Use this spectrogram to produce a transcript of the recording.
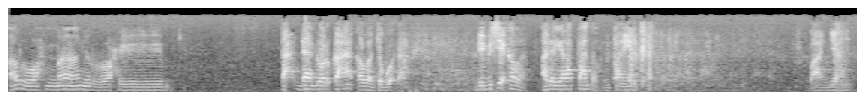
Ar-Rahmanirrahim. Tak dan dua rekaat kawan sebut dah. Dia bisik kawan. Ada yang lapan tu Depan yang dekat. Panjang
